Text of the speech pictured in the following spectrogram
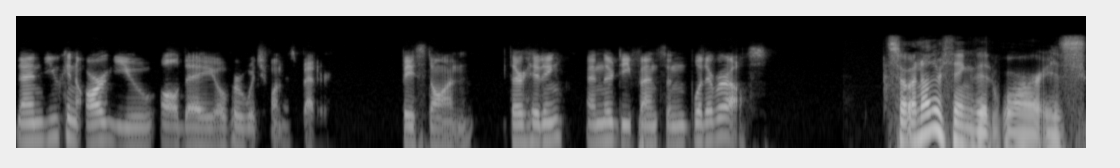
Then you can argue all day over which one is better, based on their hitting and their defense and whatever else. So another thing that WAR is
